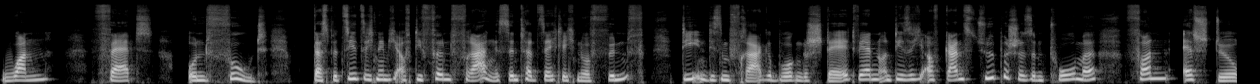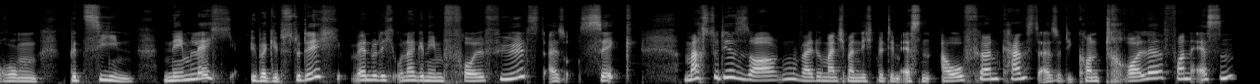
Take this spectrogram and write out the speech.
One, Fat und Food. Das bezieht sich nämlich auf die fünf Fragen. Es sind tatsächlich nur fünf, die in diesem Fragebogen gestellt werden und die sich auf ganz typische Symptome von Essstörungen beziehen. Nämlich, übergibst du dich, wenn du dich unangenehm voll fühlst, also sick? Machst du dir Sorgen, weil du manchmal nicht mit dem Essen aufhören kannst, also die Kontrolle von Essen?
